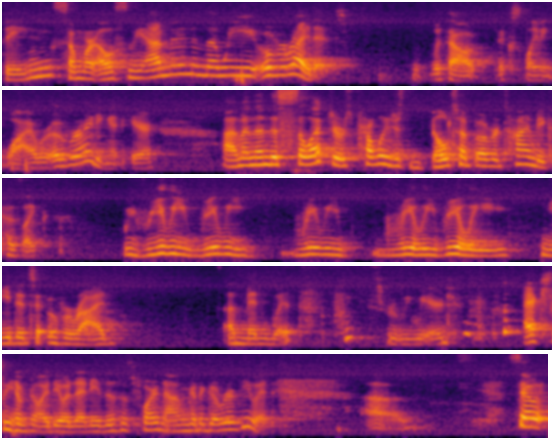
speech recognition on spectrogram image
thing somewhere else in the admin, and then we override it without explaining why we're overriding it here. Um, and then the selector is probably just built up over time because like we really, really, really, really, really needed to override a min width. it's really weird. I actually have no idea what any of this is for. Now I'm going to go review it. Um, so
